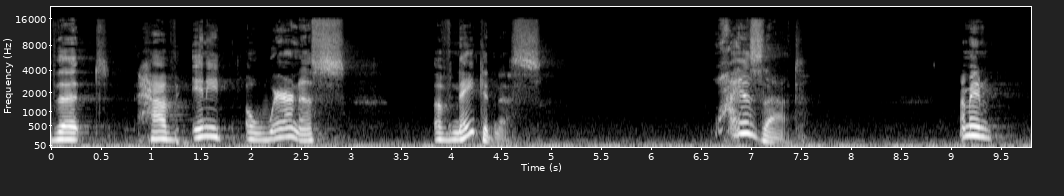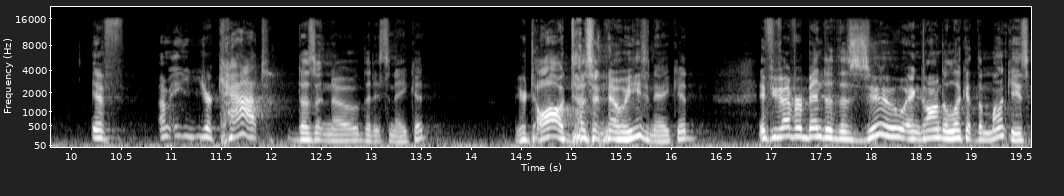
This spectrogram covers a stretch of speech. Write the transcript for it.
that have any awareness of nakedness. Why is that? I mean, if I mean your cat doesn't know that it's naked. Your dog doesn't know he's naked. If you've ever been to the zoo and gone to look at the monkeys,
